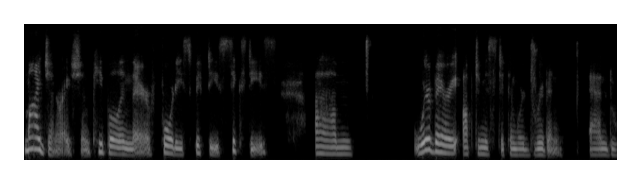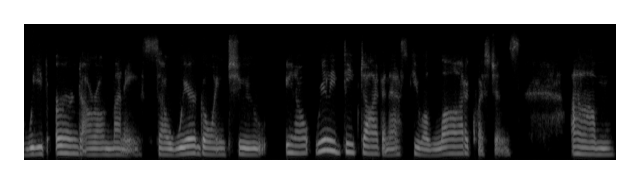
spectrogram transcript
my generation, people in their 40s, 50s, 60s, um, we're very optimistic and we're driven and we've earned our own money. So we're going to, you know, really deep dive and ask you a lot of questions um,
